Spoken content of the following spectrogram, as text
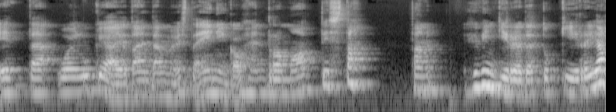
että voi lukea jotain tämmöistä ei niin kauhean dramaattista. Tämä on hyvin kirjoitettu kirja.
